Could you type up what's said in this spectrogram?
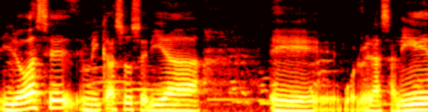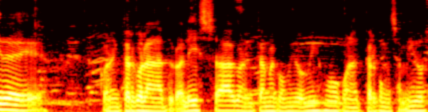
Y lo base en mi caso sería eh, volver a salir, eh, conectar con la naturaleza, conectarme conmigo mismo, conectar con mis amigos.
